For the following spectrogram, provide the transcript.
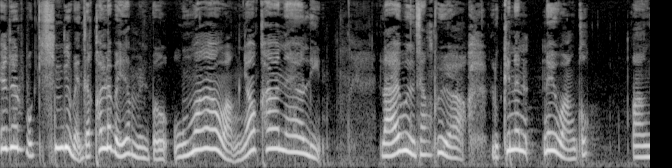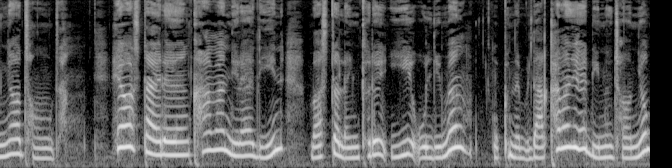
헤드로 뽑기 신규 멘사 컬러 베이션 멤버 우마 왕녀 카메리. 라이브 의상 풀려 루키넨의 왕국 왕녀 정장. 헤어스타일은 카마니라 린 마스터 랭크를 2 올리면 오픈됩니다. 카마니라 린은 전용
